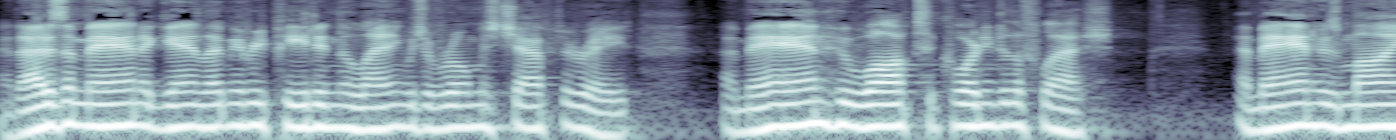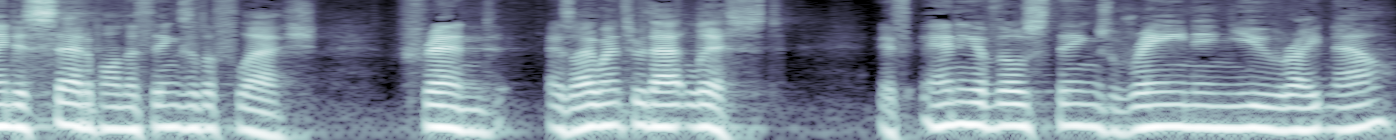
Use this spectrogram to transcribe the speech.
And that is a man, again, let me repeat in the language of Romans chapter 8, a man who walks according to the flesh, a man whose mind is set upon the things of the flesh. Friend, as I went through that list, if any of those things reign in you right now,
